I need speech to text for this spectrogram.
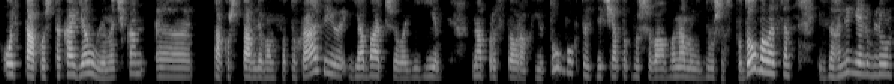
ось також така ялиночка. Також ставлю вам фотографію. Я бачила її на просторах Ютубу. Хтось з дівчаток вишивав, вона мені дуже сподобалася. І взагалі я люблю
